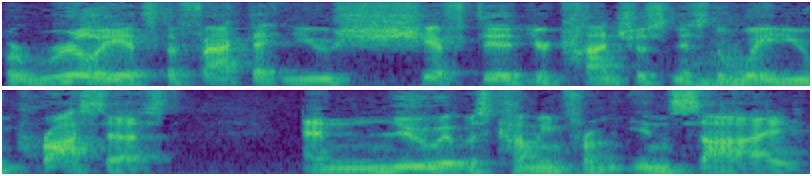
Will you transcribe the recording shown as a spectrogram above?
But really, it's the fact that you shifted your consciousness, the way you processed, and knew it was coming from inside.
